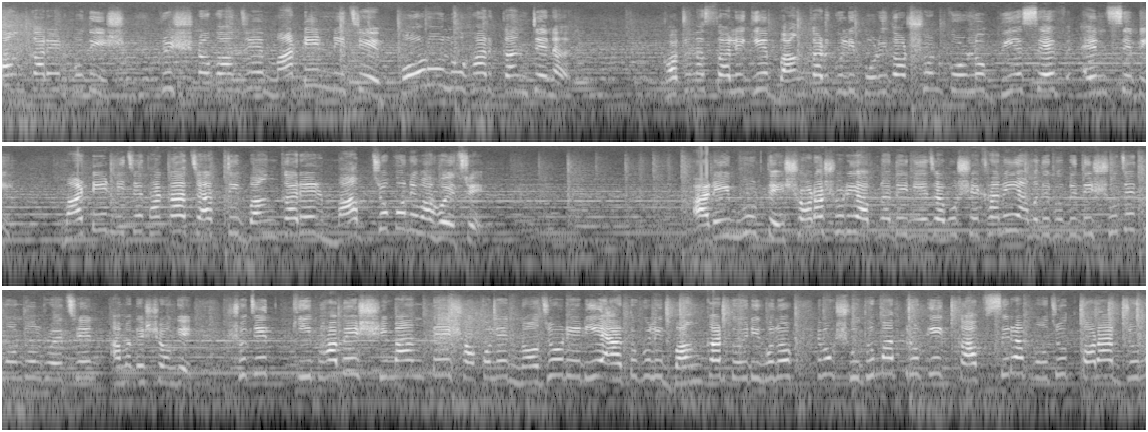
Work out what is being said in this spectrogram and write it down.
বাংকারের হদিশ। কৃষ্ণগঞ্জে মাটির নিচে বড় লোহার কন্টেনার ঘটনাস্থলে গিয়ে বাংকারগুলি পরিদর্শন করল বিএসএফ, এনসিবি। মাটির নিচে থাকা চারটি বাংকারের মাপজোকও নেওয়া হয়েছে। আর এই মুহূর্তে সরাসরি আপনাদের নিয়ে যাব সেখানেই। আমাদের প্রতিনিধি সুজিত মণ্ডল রয়েছেন আমাদের সঙ্গে। সুজিত, কীভাবে সীমান্তে সকলের নজর এড়িয়ে এতগুলি বাংকার তৈরি হলো এবং শুধুমাত্র কি কাপসিরা মজুত করার জন্য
